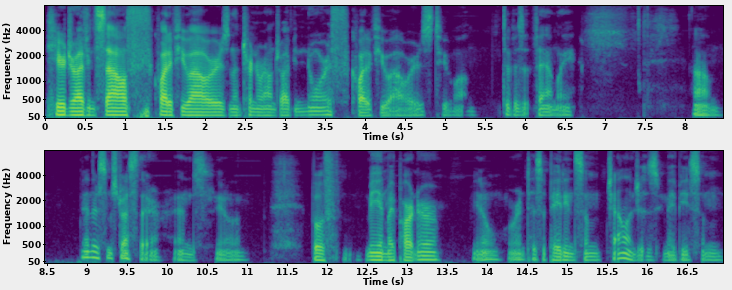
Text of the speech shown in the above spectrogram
here, driving south quite a few hours, and then turn around driving north quite a few hours to um, to visit family. Um, and there's some stress there. And, you know, both me and my partner, you know, we're anticipating some challenges, maybe some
